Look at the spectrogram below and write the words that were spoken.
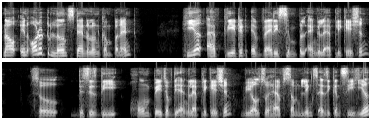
Now, in order to learn standalone component, here I have created a very simple Angular application. So this is the home page of the Angular application. We also have some links as you can see here,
